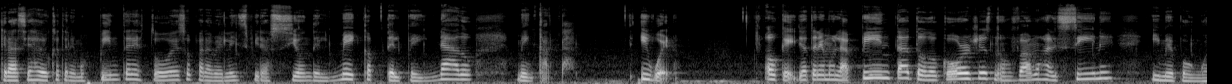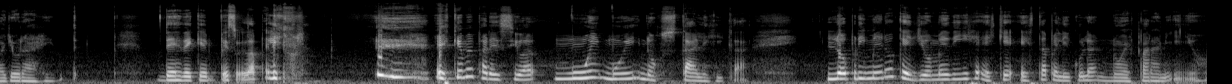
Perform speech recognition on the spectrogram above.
Gracias a Dios que tenemos Pinterest, todo eso para ver la inspiración del make-up, del peinado. Me encanta. Y bueno, ok, ya tenemos la pinta, todo gorgeous. Nos vamos al cine y me pongo a llorar, gente. Desde que empezó esa película. es que me pareció muy, muy nostálgica. Lo primero que yo me dije es que esta película no es para niños.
